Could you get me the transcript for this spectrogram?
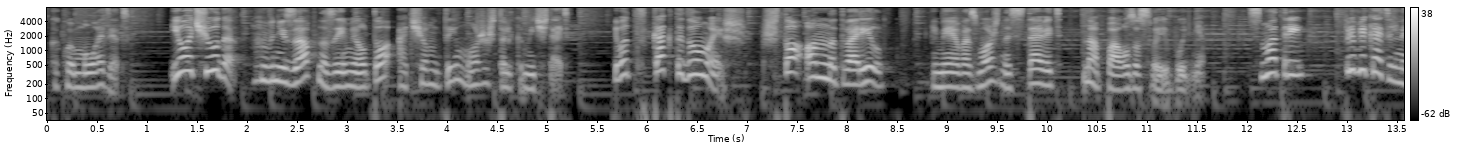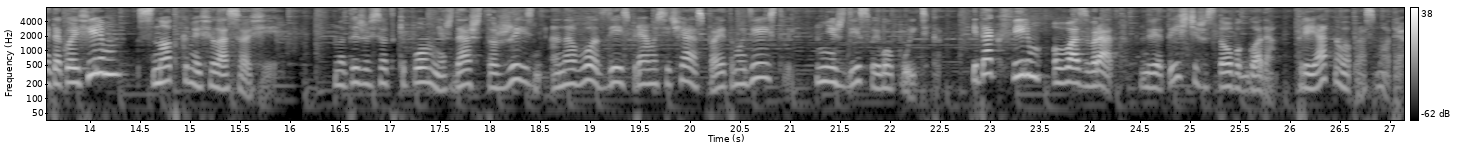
Какой молодец. И, о чудо, внезапно заимел то, о чем ты можешь только мечтать. И вот как ты думаешь, что он натворил, имея возможность ставить на паузу свои будни? Смотри, привлекательный такой фильм с нотками философии. Но ты же все-таки помнишь, да, что жизнь, она вот здесь, прямо сейчас, поэтому действуй, не жди своего пультика. Итак, фильм «Возврат» 2006 года. Приятного просмотра.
